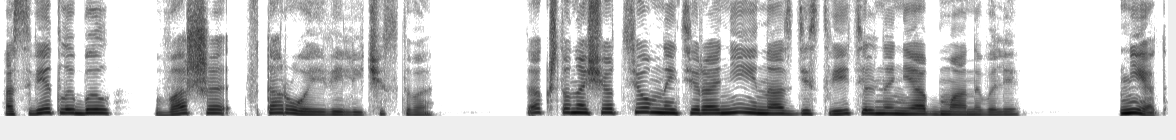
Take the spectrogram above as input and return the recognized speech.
а светлый был «Ваше Второе Величество». Так что насчет темной тирании нас действительно не обманывали. Нет,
